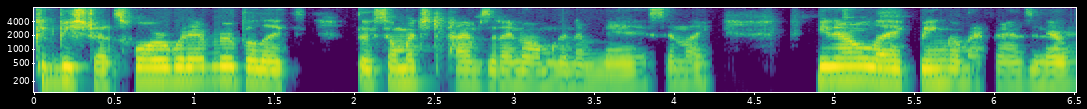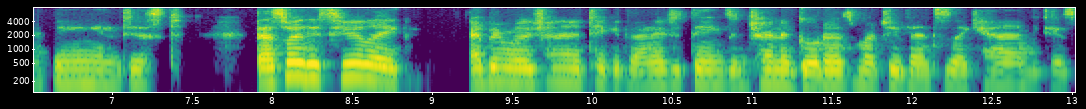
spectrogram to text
could be stressful or whatever, but like, there's so much times that I know I'm gonna miss, and like, you know, like being with my friends and everything, and just, that's why this year, like, I've been really trying to take advantage of things and trying to go to as much events as I can because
